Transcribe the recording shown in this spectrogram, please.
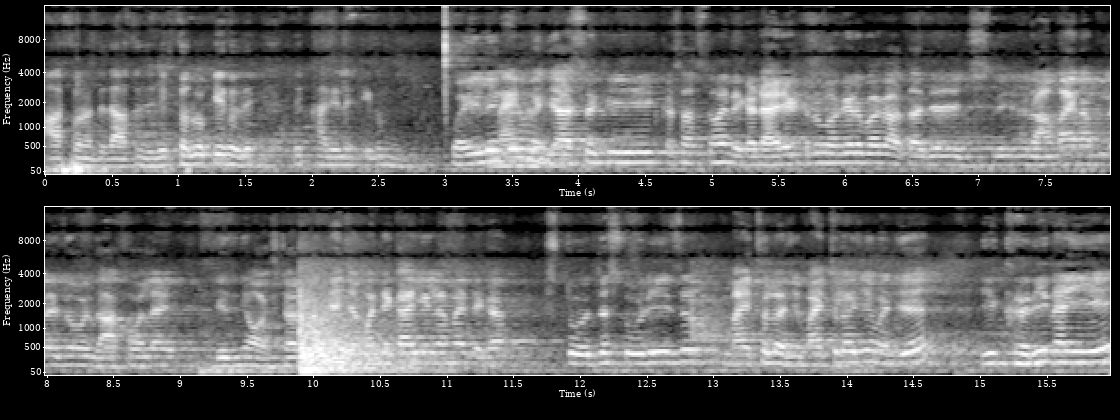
असतो ना त्याचा असं जे सर्व केस होते ते खाली एकदम पहिले म्हणजे. असं की कसं असतं माहिती आहे का डायरेक्टर वगैरे बघा आता जे श्री- रामायण आपलं जो दाखवलाय डिझनी हॉटस्टार त्याच्यामध्ये काय लिहिलं माहिती आहे का स्टो the story is mythology mythology म्हणजे ही खरी नाहीये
